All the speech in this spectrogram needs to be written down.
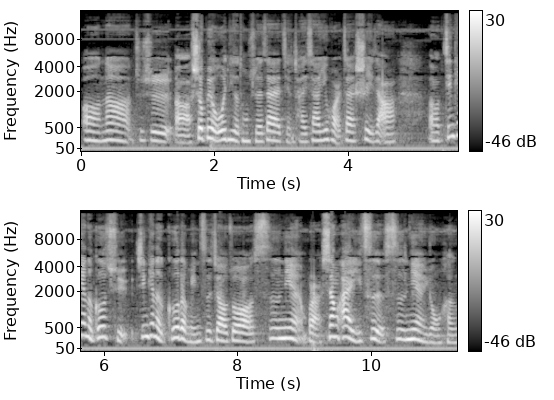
哦，那就是呃设备有问题的同学再检查一下，一会儿再试一下啊。呃，今天的歌曲，今天的歌的名字叫做《思念》，不是《相爱一次，思念永恒》。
